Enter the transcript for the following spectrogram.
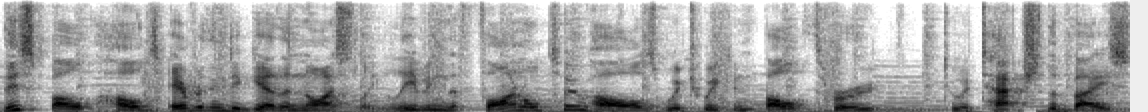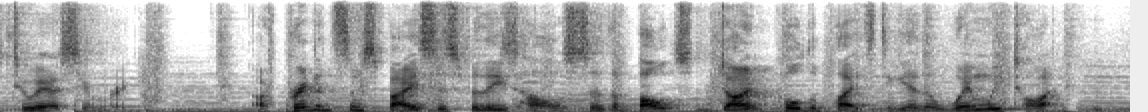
This bolt holds everything together nicely, leaving the final two holes which we can bolt through to attach the base to our sim rig. I've printed some spacers for these holes so the bolts don't pull the plates together when we tighten them,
